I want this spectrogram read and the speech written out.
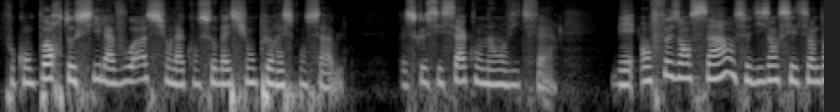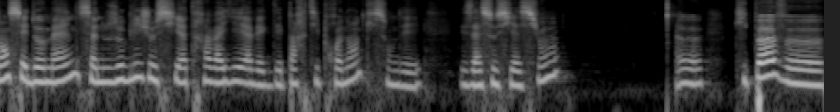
faut qu'on porte aussi la voix sur la consommation plus responsable parce que c'est ça qu'on a envie de faire. Mais en faisant ça, en se disant que c'est dans ces domaines, ça nous oblige aussi à travailler avec des parties prenantes qui sont des, associations euh, qui peuvent euh,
